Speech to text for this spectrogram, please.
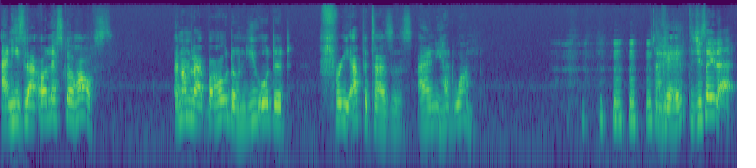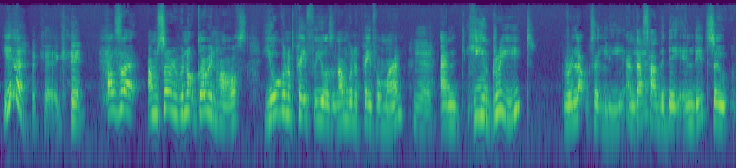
And he's like, oh, let's go halves. And I'm like, but hold on, you ordered three appetizers. I only had one. okay. Did you say that? Yeah. Okay. Okay. I was like, I'm sorry, we're not going halves. You're going to pay for yours and I'm going to pay for mine. Yeah. And he agreed reluctantly, and that's Yeah. how the date ended. So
